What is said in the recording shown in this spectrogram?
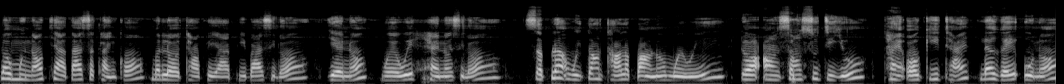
လှုပ်မှုန်နောက်ဖြာသားစခိုင်ကမလော်ထောက်ဖျားပြပါစီလောယေနောမွယ်ဝေဟန်နောစီလော စပလဝီတောင်းထားလပောင်းနောမွယ်ဝေဒေါ်အောင်ဆောင်စုကြည်ယိုထိုင်အော်ကီထိုင်လက်ကေဦးနော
